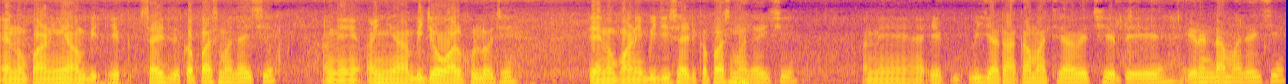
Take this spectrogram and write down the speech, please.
એનું પાણી અહીંયા એક સાઈડ કપાસમાં જાય છે અને અહીંયા બીજો વાલ ખુલ્લો છે. તેનું પાણી બીજી સાઈડ કપાસમાં જાય છે અને એક બીજા ટાંકામાંથી આવે છે તે એરંડામાં જાય છે.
